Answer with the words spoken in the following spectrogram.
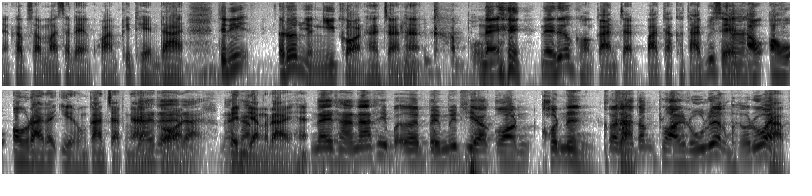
นะครับ สามารถแสดงความคิดเห็นได้ ทีนี้เริ่มอย่างนี้ก่อนฮะอาจารย์ฮะครับผมในในเรื่องของการจัดปาฐกถาพิเศษอ่าเอาเอาเอารายละเอียดของการจัดงานได้ก่อน ได้ได้เป็นนะครับอย่างไรฮะ ในฐานะที่บังเอิญเป็นวิทยากรคนหนึ่ง ก็คเลรัยบต้องพลอยรู้เรื่องกับเขาด้วย ครับ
